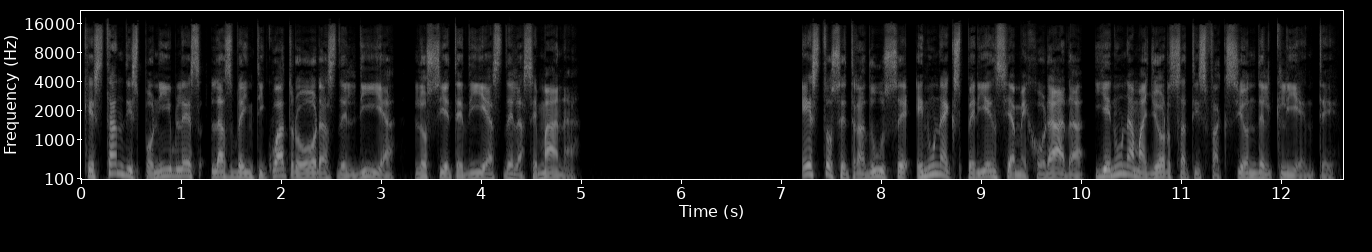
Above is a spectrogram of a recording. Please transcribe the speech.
que están disponibles las 24 horas del día, los 7 días de la semana. Esto se traduce en una experiencia mejorada y en una mayor satisfacción del cliente.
